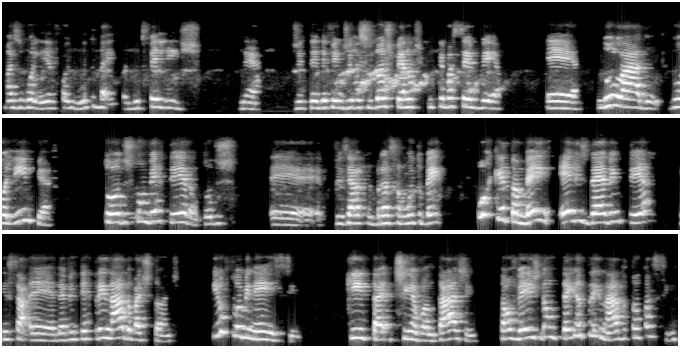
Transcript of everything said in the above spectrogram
mas o goleiro foi muito bem, foi muito feliz né, de ter defendido esses dois pênaltis, porque você vê é, do lado do Olímpia, todos converteram, todos é, fizeram a cobrança muito bem porque também eles devem ter, é, devem ter treinado bastante. E o Fluminense, que tá, tinha vantagem, talvez não tenha treinado tanto assim.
